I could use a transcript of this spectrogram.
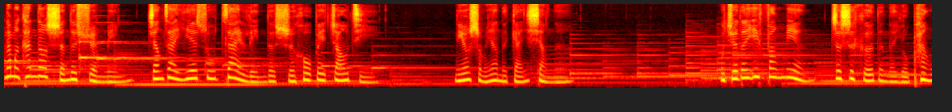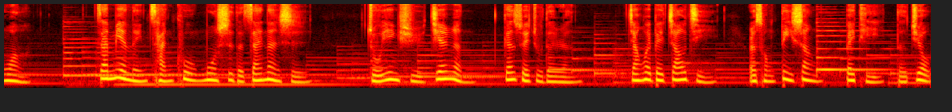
那么，看到神的选民将在耶稣再临的时候被召集，你有什么样的感想呢？我觉得，一方面这是何等的有盼望，在面临残酷末世的灾难时，主应许坚忍跟随主的人将会被召集。而从地上被提得救，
